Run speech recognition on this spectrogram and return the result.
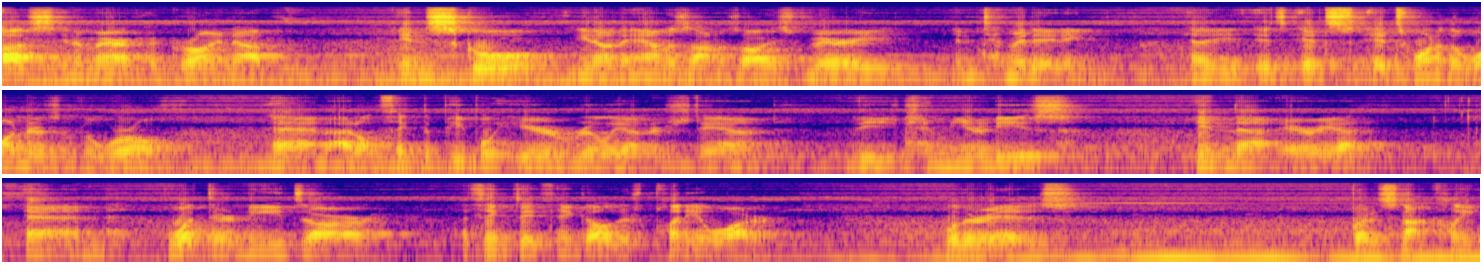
Us in America growing up in school, you know, the Amazon was always very intimidating. You know, it's, it's, it's one of the wonders of the world. And I don't think the people here really understand the communities in that area and what their needs are. I think they think, oh, there's plenty of water. Well, there is, but it's not clean.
